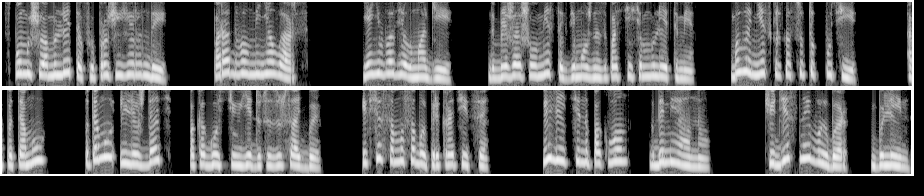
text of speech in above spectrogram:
с помощью амулетов и прочей ерунды. Порадовал меня Ларс. Я не владел магией. До ближайшего места, где можно запастись амулетами, было несколько суток пути. А потому, потому или ждать, пока гости уедут из усадьбы, и все само собой прекратится. Или идти на поклон к Дамиану. Чудесный выбор, блин.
